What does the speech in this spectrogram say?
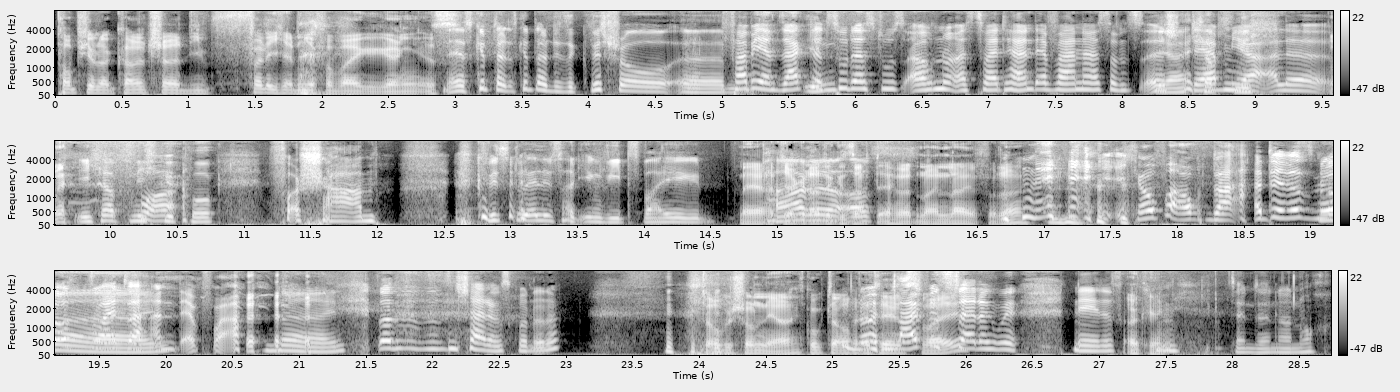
Popular Culture, die völlig an mir vorbeigegangen ist. Es gibt halt, es gibt halt diese Quizshow. Ähm, Fabian, sag dazu, dass du es auch nur aus zweiter Hand erfahren hast, sonst äh, Ja, sterben ja nicht. alle Ich hab's nicht Vor- geguckt. vor Scham. Quizduell ist halt irgendwie zwei. naja, er hat ja gerade gesagt, aus- er hört Nein Live, oder? ich hoffe auch, da hat er das nur aus Nein. zweiter Hand erfahren. Nein. Sonst ist es ein Scheidungsgrund, oder? Ich glaube schon, ja. Guckt er auch Neun RTL Live ist 2? Scheidung. Nee, das Okay. nicht. Gibt's den Sender noch?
